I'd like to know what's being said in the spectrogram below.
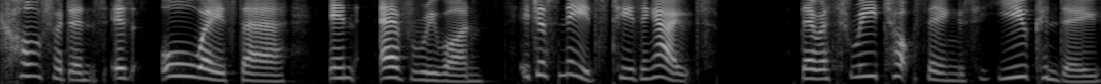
confidence is always there in everyone. It just needs teasing out. There are three top things you can do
